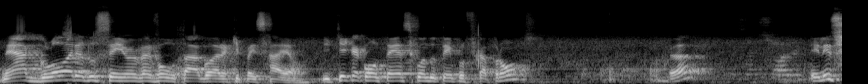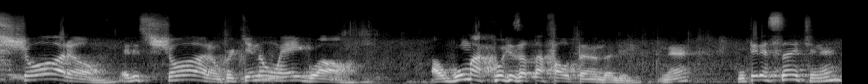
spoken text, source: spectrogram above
Né? A glória do Senhor vai voltar agora aqui para Israel. E o que, que acontece quando o templo fica pronto? Hã? Eles choram, eles choram porque não é igual. Alguma coisa está faltando ali, né? Interessante, né?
